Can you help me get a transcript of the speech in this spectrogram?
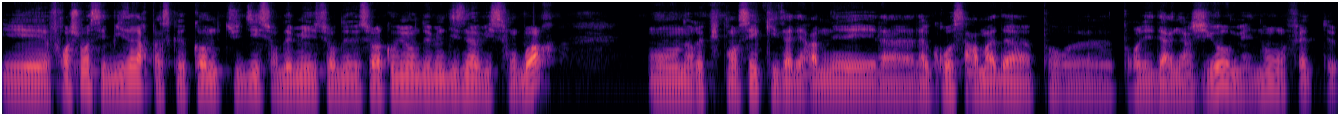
Et franchement, c'est bizarre parce que, comme tu dis, sur, 2000, sur, deux- sur la Monde 2019, ils se font boire. On aurait pu penser qu'ils allaient ramener la, la grosse armada pour, euh, pour les dernières JO, mais non, en fait. euh,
